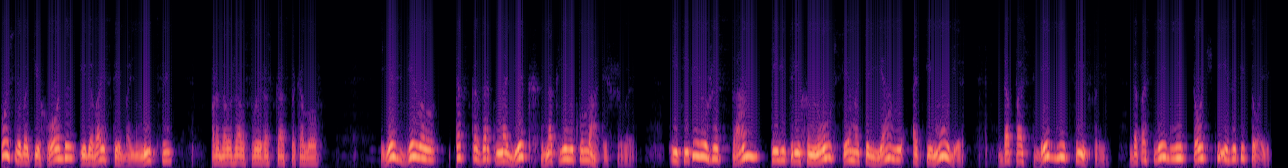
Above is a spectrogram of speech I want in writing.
После батихода и гавайской больницы продолжал свой рассказ Соколов, я сделал, так сказать, набег на клинику Латышева, и теперь уже сам перетряхнул все материалы о Тимуре до последней цифры, до последней точки и запятой.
